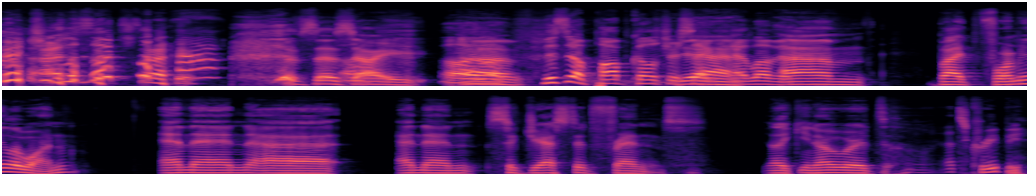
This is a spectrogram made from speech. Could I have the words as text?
Richard Lewis. I'm so sorry. Oh, I love- Um, this is a pop culture segment. I love it. Um, but Formula One, and then uh, and then suggested friends, like you know where it's That's creepy.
